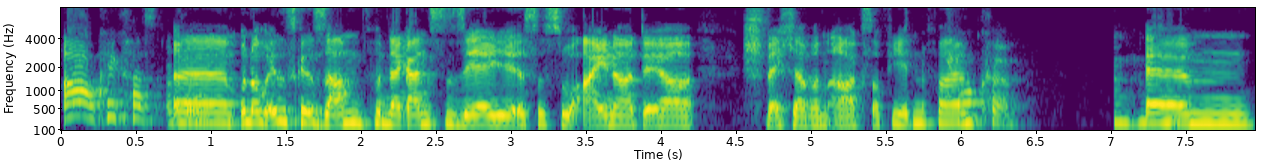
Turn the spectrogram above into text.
Ah, okay, krass. Okay. Ähm, und auch insgesamt von der ganzen Serie ist es so einer der schwächeren Arcs auf jeden Fall. Okay. Mhm. Ähm,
